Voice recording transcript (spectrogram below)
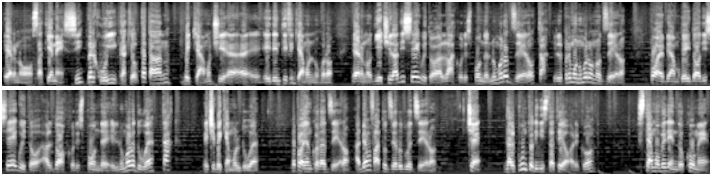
erano stati emessi, per cui cacchio tatan, becchiamoci e eh, identifichiamo il numero. Erano 10 là di seguito, all'A corrisponde il numero 0, tac, il primo numero è uno 0, poi abbiamo dei Do di seguito, al Do corrisponde il numero 2, tac, e ci becchiamo il 2. E poi ancora 0, abbiamo fatto 020. Cioè, dal punto di vista teorico, stiamo vedendo come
